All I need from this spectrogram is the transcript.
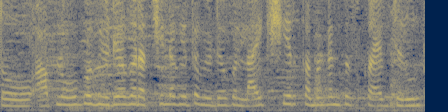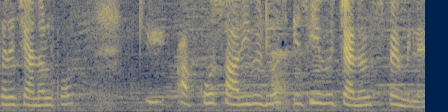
तो आप लोगों को वीडियो अगर अच्छी लगे तो वीडियो को like, share, comment and subscribe ज़रूर करें चैनल को, कि आपको सारी वीडियोस इसी चैनल्स पे मिले।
